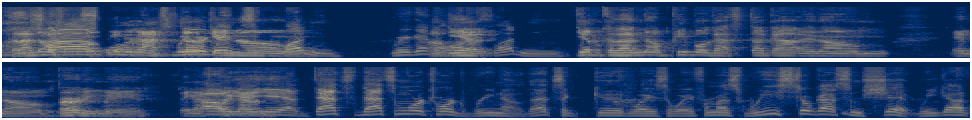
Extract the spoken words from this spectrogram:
Oh, 'Cause I know Uh, some people got We were stuck getting in some um. flooding. We were getting Oh, a lot of yeah. flooding. Yeah, because I know people got stuck out in um in um Burning Man. They got Oh yeah, out in- yeah. That's that's more toward Reno. That's a good ways away from us. We still got some shit. We got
